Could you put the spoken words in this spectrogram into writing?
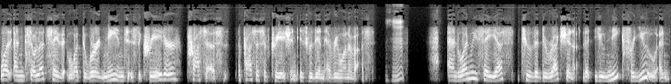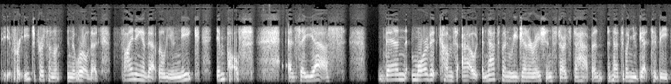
Well, and so let's say that what the word means is the creator process, the process of creation is within every one of us. Mm-hmm. And when we say yes to the direction that unique for you and for each person in the world, that finding of that little unique impulse and say yes, then more of it comes out and that's when regeneration starts to happen and that's when you get to be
